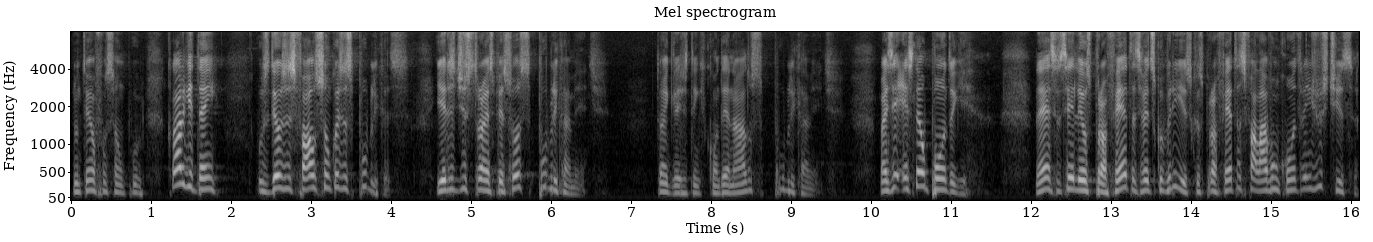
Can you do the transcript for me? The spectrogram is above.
não tem uma função pública. Claro que tem. Os deuses falsos são coisas públicas. E eles destroem as pessoas publicamente. Então a igreja tem que condená-los publicamente. Mas esse não é o ponto aqui. Né? Se você ler os profetas, você vai descobrir isso, que os profetas falavam contra a injustiça.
